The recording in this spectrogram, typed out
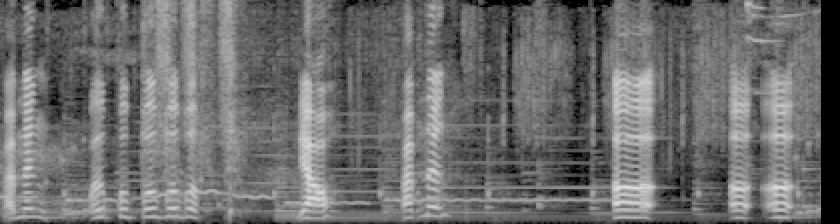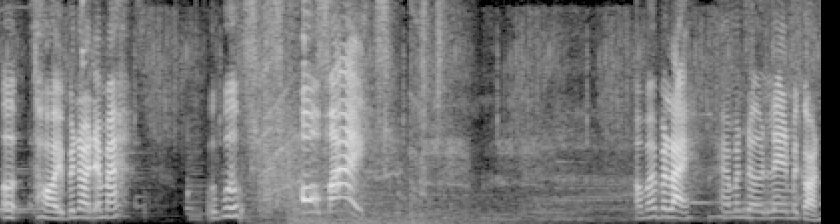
แป๊บหนึ่งปึ๊บปึ๊บปึ๊บปึ๊บเดี๋ยวแป๊บหนึ่งเออเออเออเออถอยไปหน่อยได้ไหมปึ๊บปึ๊บโอ้ไม่ เอาไม่เป็นไร ให้มันเดินเล่นไปก่อน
